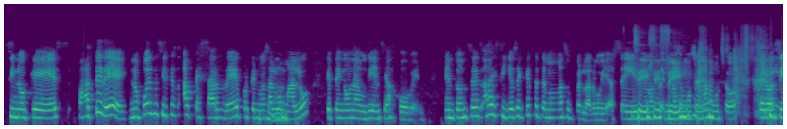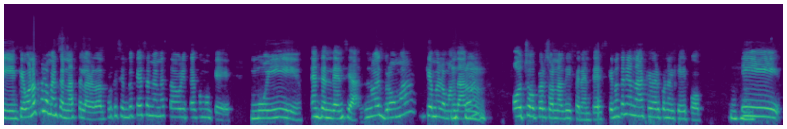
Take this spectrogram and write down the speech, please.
sino que es parte de, no puedes decir que es a pesar de, porque no es algo malo que tenga una audiencia joven. Entonces, ay, sí, yo sé que este tema es súper largo ya sé, y nos, emociona mucho, pero sí, qué bueno que lo mencionaste, la verdad, porque siento que ese meme está ahorita como que muy en tendencia. No es broma que me lo mandaron ocho personas diferentes que no tenían nada que ver con el K-pop. ¿Y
